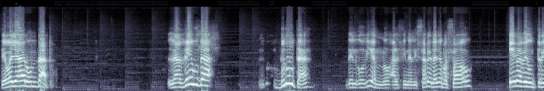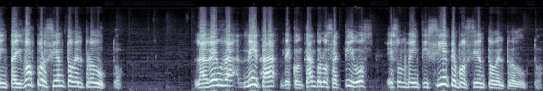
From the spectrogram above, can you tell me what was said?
Te voy a dar un dato. La deuda bruta del gobierno al finalizar el año pasado era de un 32% del producto. La deuda neta, descontando los activos, es un 27% del producto.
